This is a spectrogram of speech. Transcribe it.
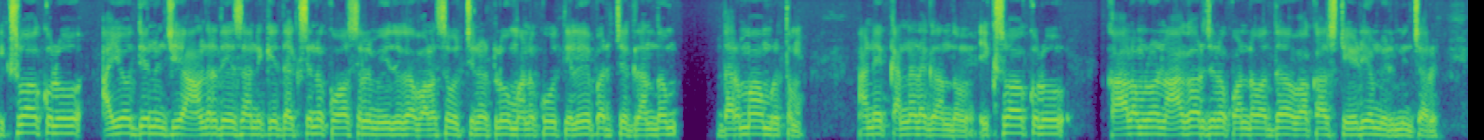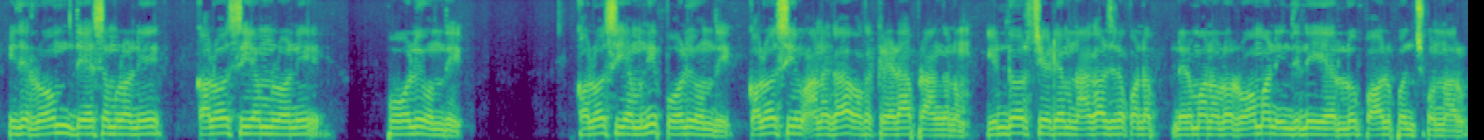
ఇక్స్వాకులు అయోధ్య నుంచి ఆంధ్రదేశానికి దక్షిణ కోసల మీదుగా వలస వచ్చినట్లు మనకు తెలియపరిచే గ్రంథం ధర్మామృతం అనే కన్నడ గ్రంథం. ఇక్స్వాకులు కాలంలో నాగార్జున కొండ వద్ద ఒక స్టేడియం నిర్మించారు. ఇది రోమ్ దేశంలోని కలోసియంలోని పోలి ఉంది. కొలోసియంని పోలి ఉంది. కొలోసియం అనగా ఒక క్రీడా ప్రాంగణం. ఇండోర్ స్టేడియం నాగార్జున కొండ నిర్మాణంలో రోమన్ ఇంజనీర్లు పాలు పంచుకున్నారు.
